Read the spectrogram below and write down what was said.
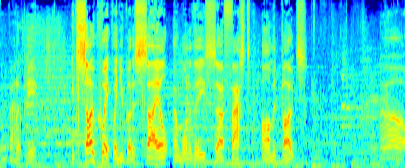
What about up here? It's so quick when you've got a sail and one of these uh, fast armoured boats. Oh,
